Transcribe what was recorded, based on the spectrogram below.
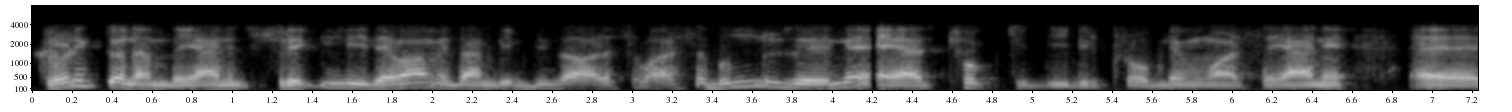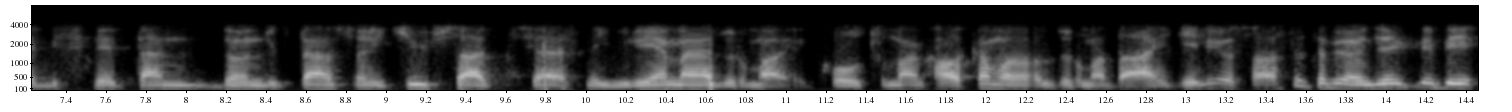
Kronik dönemde yani sürekliliği devam eden bir diz ağrısı varsa bunun üzerine eğer çok ciddi bir problem varsa yani e, bisikletten döndükten sonra 2-3 saat içerisinde yürüyemez duruma, koltuğundan kalkamaz duruma dahi geliyorsa aslında tabii öncelikle bir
